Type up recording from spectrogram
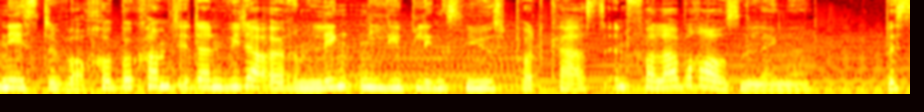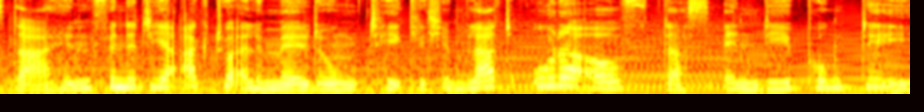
Nächste Woche bekommt ihr dann wieder euren linken Lieblings-News-Podcast in voller Brausenlänge. Bis dahin findet ihr aktuelle Meldungen täglich im Blatt oder auf dasnd.de.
